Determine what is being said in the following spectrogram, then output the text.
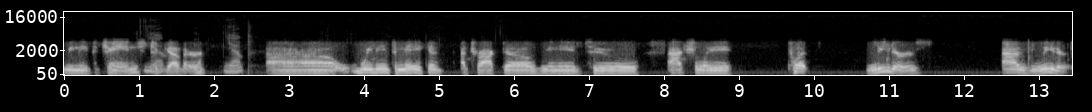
we need to change Yep. together. Yep. Uh, we need to make it attractive. We need to actually put leaders as leaders.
